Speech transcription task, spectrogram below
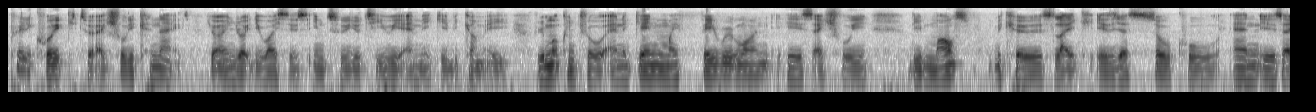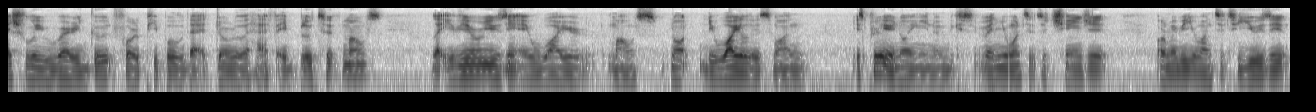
pretty quick to actually connect your Android devices into your TV and make it become a remote control. And again, my favorite one is actually the mouse because like it's just so cool and it's actually very good for people that don't really have a Bluetooth mouse. Like if you're using a wired mouse, not the wireless one, it's pretty annoying, you know, because when you wanted to change it or maybe you wanted to use it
